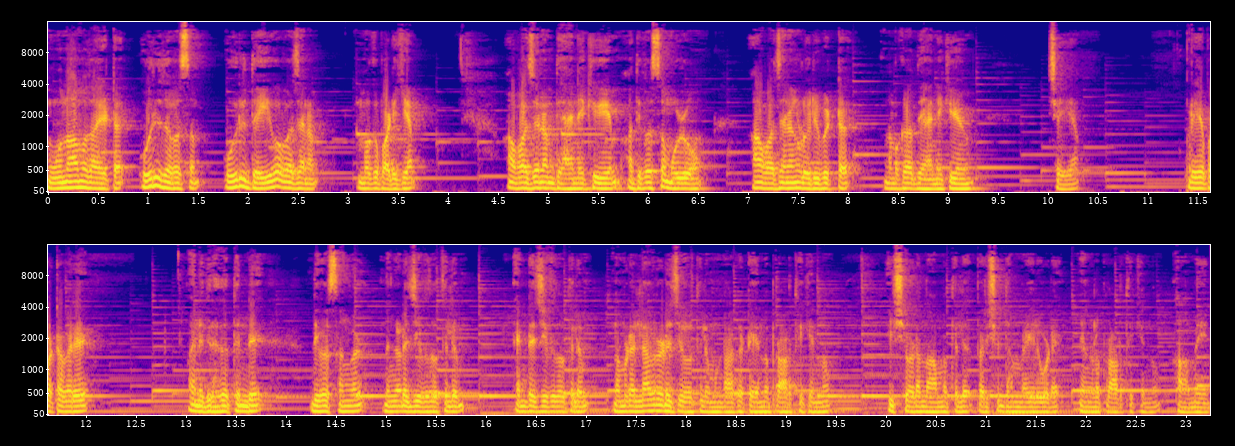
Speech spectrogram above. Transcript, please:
മൂന്നാമതായിട്ട് ഒരു ദിവസം ഒരു ദൈവവചനം നമുക്ക് പഠിക്കാം. ആ വചനം ധ്യാനിക്കുകയും ആ ദിവസം മുഴുവൻ ആ വചനങ്ങൾ ഉരുവിട്ട് നമുക്ക് ധ്യാനിക്കുകയും ചെയ്യാം. പ്രിയപ്പെട്ടവരെ അനുഗ്രഹത്തിന്റെ ദിവസങ്ങൾ നിങ്ങളുടെ ജീവിതത്തിലും എന്റെ ജീവിതത്തിലും നമ്മുടെ എല്ലാവരുടെ ജീവിതത്തിലും ഉണ്ടാകട്ടെ എന്ന് പ്രാർത്ഥിക്കുന്നു. ഈശോയുടെ നാമത്തിൽ പരിശുദ്ധമ്മയിലൂടെ ഞങ്ങൾ പ്രാർത്ഥിക്കുന്നു. ആമേൻ.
